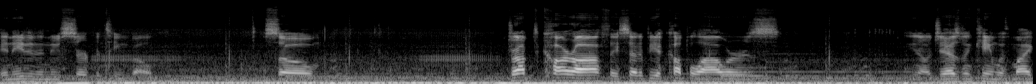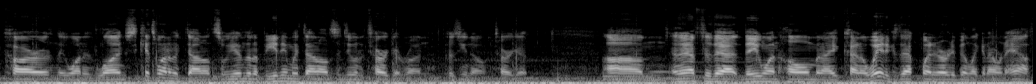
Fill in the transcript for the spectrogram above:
it needed a new serpentine belt. So, dropped the car off. They said it'd be a couple hours you know, Jasmine came with my car. And they wanted lunch. The kids wanted McDonald's, so we ended up eating McDonald's and doing a Target run because you know Target. Um, and then after that, they went home, and I kind of waited because at that point it had already been like an hour and a half.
